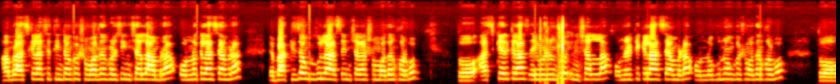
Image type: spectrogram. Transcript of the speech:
আমরা আজকে ক্লাসে তিনটা অঙ্ক সমাধান করেছি। ইনশাল্লাহ আমরা অন্য ক্লাসে আমরা বাকি যে অঙ্কগুলো আছে ইনশাল্লাহ সমাধান করব। তো আজকের ক্লাস এই পর্যন্ত। ইনশাল্লাহ অন্য একটি ক্লাসে আমরা অন্য কোনো অঙ্ক সমাধান করব। তো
